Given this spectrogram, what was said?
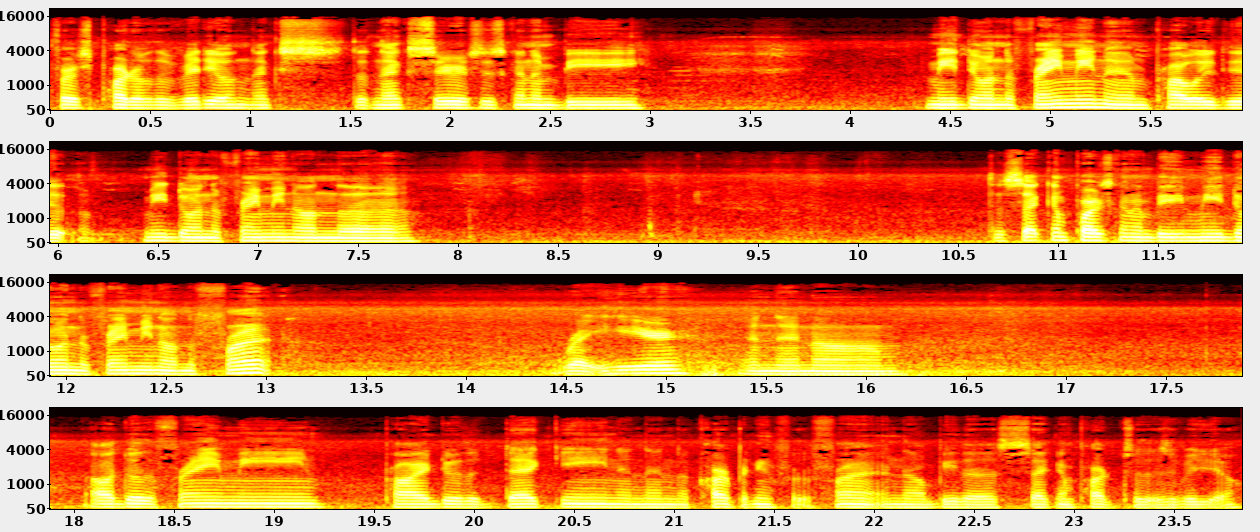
first part of the video. Next, the next series is gonna be me doing the framing and probably do, me doing the framing on the the second part is going to be me doing the framing on the front right here and then um, I'll do the framing probably do the decking and then the carpeting for the front and that'll be the second part to this video.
